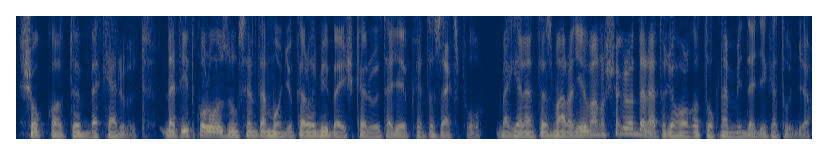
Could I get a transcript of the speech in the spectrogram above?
sokkal többe került. Ne titkolózzunk, szerintem mondjuk el, hogy mibe is került egyébként az Expo. Megjelent ez már a nyilvánosságra, de lehet, hogy a hallgatók nem mindegyiket tudja.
